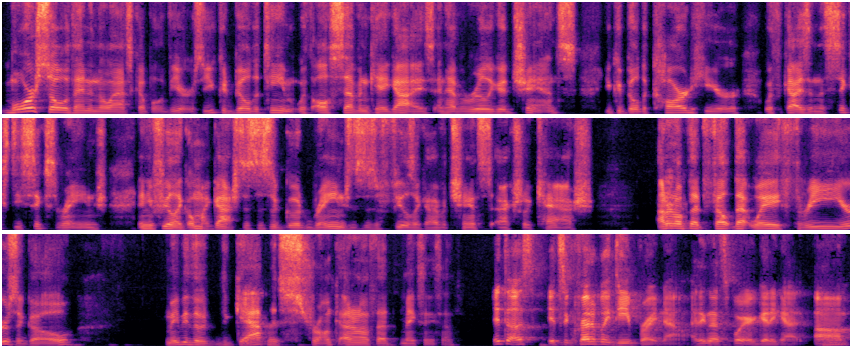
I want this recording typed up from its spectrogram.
more so than in the last couple of years. You could build a team with all 7K guys and have a really good chance. You could build a card here with guys in the 66 range, and you feel like, oh my gosh, this is a good range. This is feels like I have a chance to actually cash. I don't know if that felt that way three years ago. Maybe the, the gap yeah. has shrunk. I don't know if that makes any sense. It does. It's incredibly deep right now. I think that's what you're getting at. Mm-hmm. Um,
